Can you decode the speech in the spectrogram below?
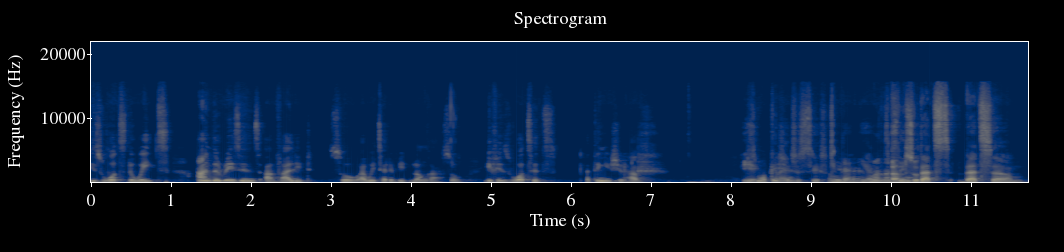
is worth the wait, and the reasons are valid. So I waited a bit longer. So if it's worth it, I think you should have. Yeah, Small can I just say something? Yeah, Yeah. um, so that's that's um,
